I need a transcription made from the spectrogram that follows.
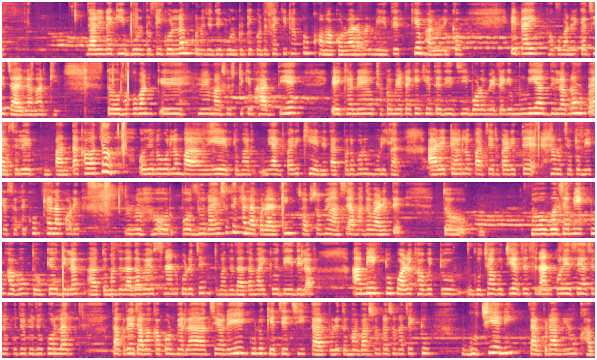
জানি না কি ভুল টুটি করলাম, কোনো যদি ভুল টুটি করে থাকি ঠাকুর ক্ষমা করো, আর আমার মেয়েদেরকে ভালো রেখো। এটাই ভগবানের কাছে চাইলাম আর কি। তো ভগবানকে মা ষষ্ঠীকে ভাত দিয়ে এইখানে ছোটো মেয়েটাকে খেতে দিয়েছি, বড় মেয়েটাকে মুড়ি আর দিলাম না, আসলে পান্তা খাওয়া তো, ওই জন্য বললাম, বা ইয়ে তোমার একবারই খেয়ে নে, তারপরে বড় মুড়ি খান আর এটা হলো পাঁচের বাড়িতে আমার ছোটো মেয়েটার সাথে খুব খেলা করে। ওর বন্ধু নয় সাথে খেলা করে আর কি, সবসময় আসে আমাদের বাড়িতে। তো ও বলছে, আমি একটু খাব, তোকেও দিলাম, আর তোমাদের দাদা ভাইও স্নান করেছে, তোমাদের দাদাভাইকেও দিয়ে দিলাম। আমি একটু পরে খাব, একটু গুছাগুছি আছে, স্নান করে এসে আসলে পুজো টুজো করলাম। তারপরে জামা কাপড় মেলা আছে, অনেকগুলো কেচেছি। তারপরে তোমার বাসন টাসন আছে, একটু গুছিয়ে নিই তারপরে আমিও খাব।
